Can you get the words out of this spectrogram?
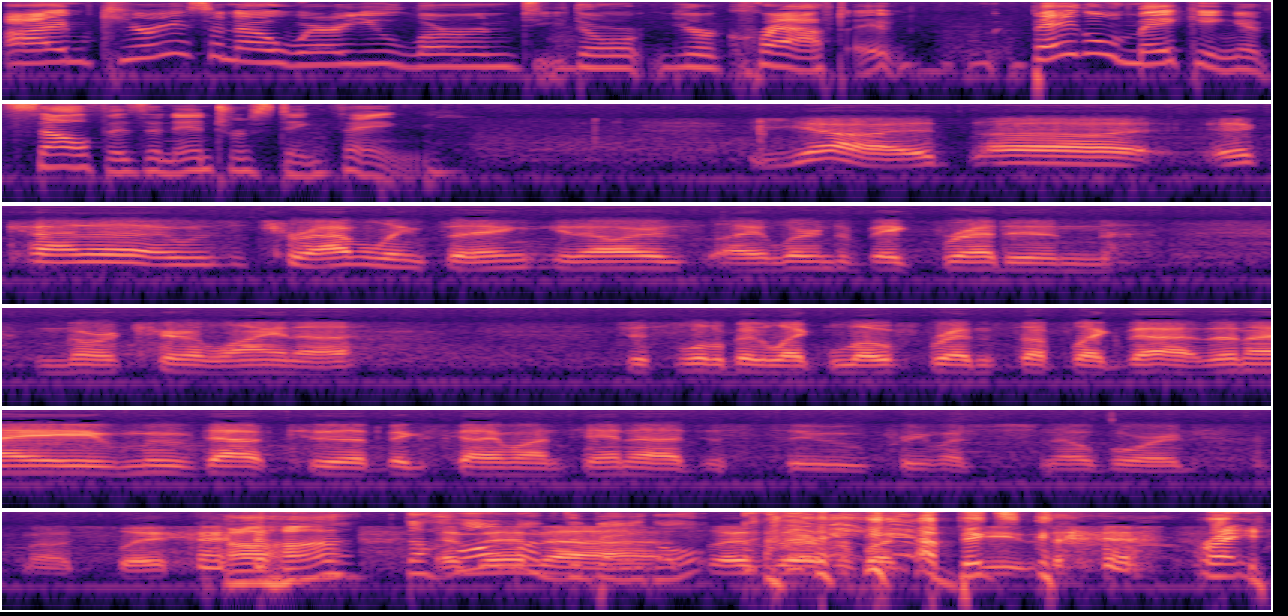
I'm curious to know where you learned your, your craft. It- bagel making itself is an interesting thing. Yeah, it uh, it kind of it was a traveling thing. You know, I was I learned to bake bread in North Carolina, just a little bit of like loaf bread and stuff like that. Then I moved out to Big Sky, Montana, just to pretty much snowboard mostly. uh huh. The home then, of the uh, bagel. so I was there for yeah, Big seasons. Sky, right.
